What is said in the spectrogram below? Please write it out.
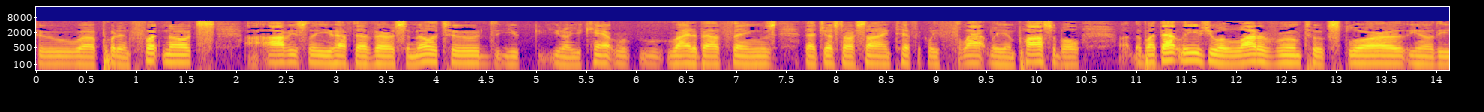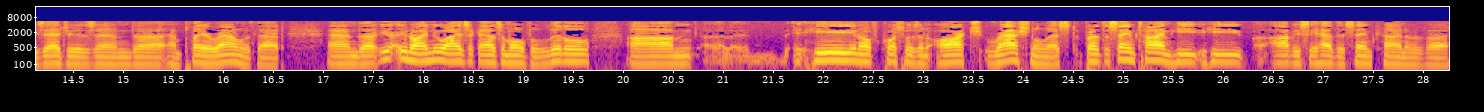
to uh, put in footnotes. Obviously, you have to have verisimilitude. You you know you can't r- write about things that just are scientifically flatly impossible, uh, but that leaves you a lot of room to explore you know these edges and uh, and play around with that. And uh, you, you know, I knew Isaac Asimov a little. Um, uh, he, you know, of course, was an arch rationalist, but at the same time, he he obviously had the same kind of uh,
